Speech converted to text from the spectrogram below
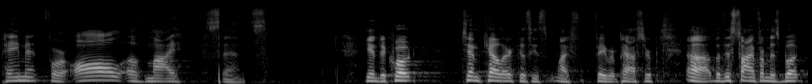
Payment for all of my sins. Again, to quote Tim Keller, because he's my favorite pastor, uh, but this time from his book,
